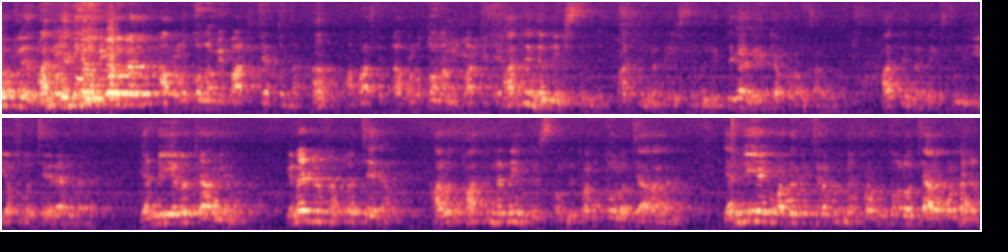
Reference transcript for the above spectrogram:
డౌట్ లేదు ఆ ప్రభుత్వంలో మీ- పార్టీ చేరుతుందా ఆ? పార్టీ ఆ ప్రభుత్వంలో మీ పార్టీ పార్టీ నిర్ణయిస్తుంది. పార్టీ నిర్ణయిస్తుంది. వ్యక్తిగా నేను చెప్పడం కాదు. పార్టీ నిర్ణయిస్తుంది. ఈఎఫ్లో చేరాను ఎన్డీఏలో చేరలేదు. యునైటెడ్ ఫ్రంట్లో చేరాం. ఆ రోజు పార్టీ నిర్ణయం తీసుకుంది. ప్రభుత్వంలో చేరాలని. ఎన్డీఏకి మద్దతు ఇచ్చినప్పుడు మేము ప్రభుత్వంలో చేరకుండా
